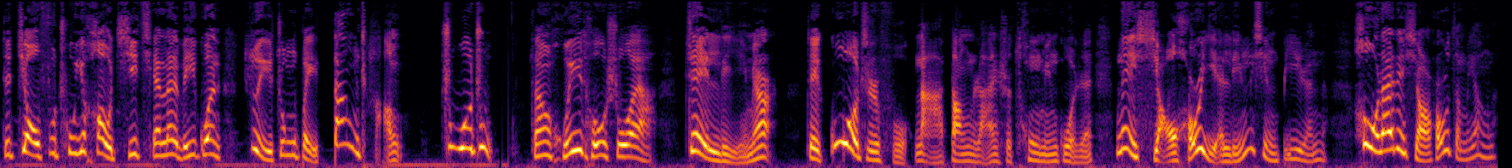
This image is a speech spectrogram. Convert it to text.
这教父出于好奇前来围观，最终被当场捉住。咱回头说呀，这里面。这郭知府那当然是聪明过人，那小猴也灵性逼人呢。后来这小猴怎么样了？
